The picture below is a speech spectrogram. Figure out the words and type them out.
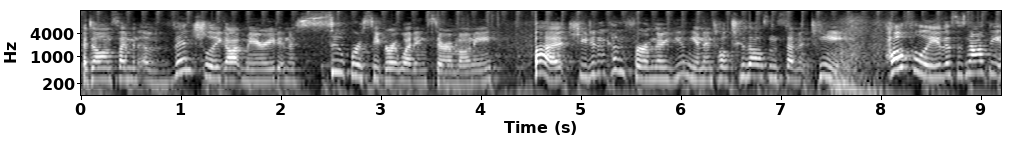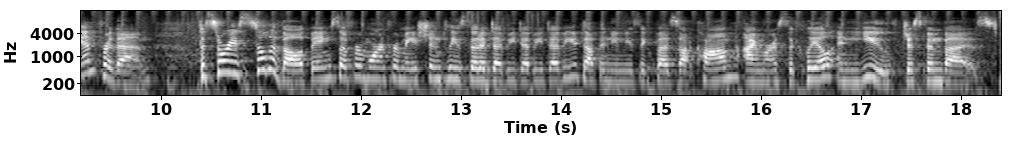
Adele and Simon eventually got married in a super secret wedding ceremony, but she didn't confirm their union until 2017. Hopefully, this is not the end for them. The story is still developing, so for more information, please go to www.thenewmusicbuzz.com. I'm Marissa Cleal, and you've just been buzzed.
